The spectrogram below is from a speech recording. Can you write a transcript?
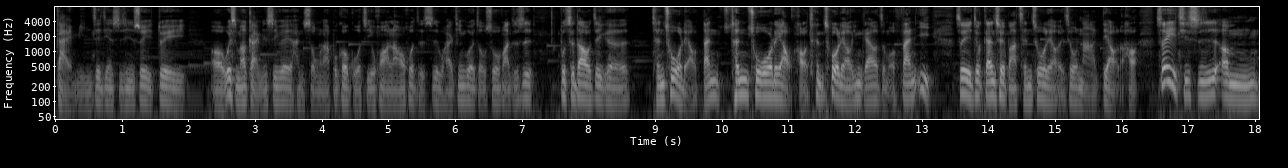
改名这件事情。所以对，呃，为什么要改名？是因为很怂啦，不够国际化，然后或者是我还听过一种说法，就是不知道这个陈错了，单陈错了，好，陈错了应该要怎么翻译，所以就干脆把陈错了也就拿掉了哈。所以其实，嗯。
